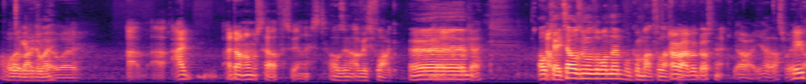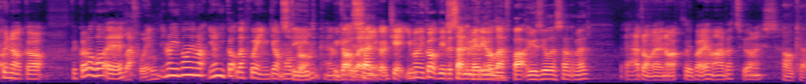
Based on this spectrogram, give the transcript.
I'll Oh, give it away. away. I, I, I don't know myself, to be honest. I was in have his flag. Um, okay. Okay. tell us another one then. We'll come back to left. All right, we'll go to next. Alright, yeah, that's weird. Who have we that. not got? We've got a lot here. Left wing. You know, you've only not. You know, you've got left wing. You got more Steed. Bronk. And We got left, centre- You got Jake. You've only got the other Centre centre mid and midfielder. left back. Who's the other centre mid? Yeah, I don't really know a clue about him either, to be honest. Okay.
